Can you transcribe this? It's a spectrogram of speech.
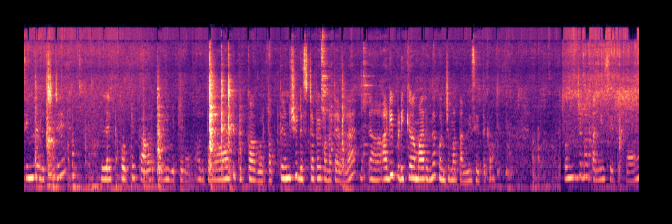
சிம்மில் வச்சுட்டு லெட் போட்டு கவர் பண்ணி விட்டுருவோம். அது பாட்டு குக் ஆகும். ஒரு பத்து நிமிஷம் டிஸ்டர்பே பண்ண தேவையில்ல. அடி பிடிக்கிற மாதிரி இருந்தால் கொஞ்சமாக தண்ணி சேர்த்துக்கலாம். கொஞ்சமாக தண்ணி சேர்த்துப்போம்.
